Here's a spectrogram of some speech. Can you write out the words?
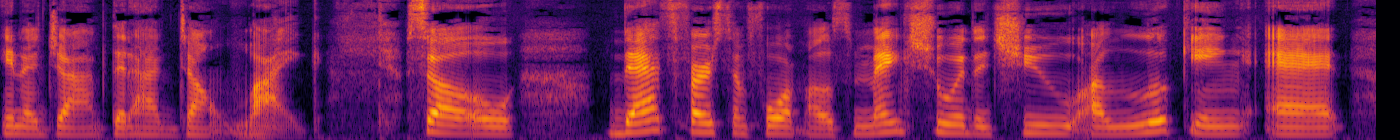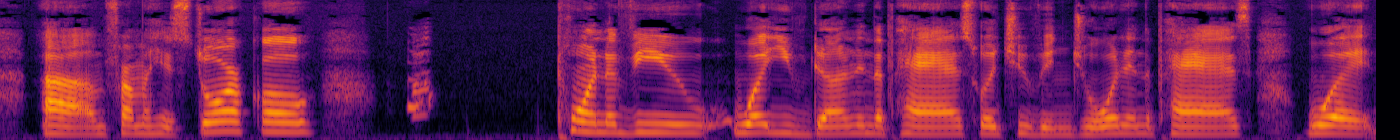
in a job that I don't like. So, that's first and foremost. Make sure that you are looking at, um, from a historical uh, point of view, what you've done in the past, what you've enjoyed in the past, what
